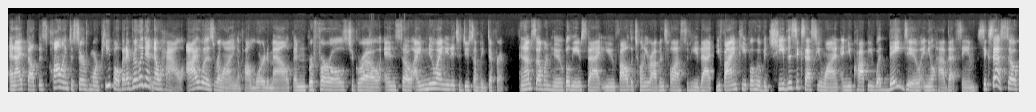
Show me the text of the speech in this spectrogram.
And I felt this calling to serve more people, but I really didn't know how. I was relying upon word of mouth and referrals to grow. And so I knew I needed to do something different. And I'm someone who believes that you follow the Tony Robbins philosophy that you find people who have achieved the success you want and you copy what they do and you'll have that same success. So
